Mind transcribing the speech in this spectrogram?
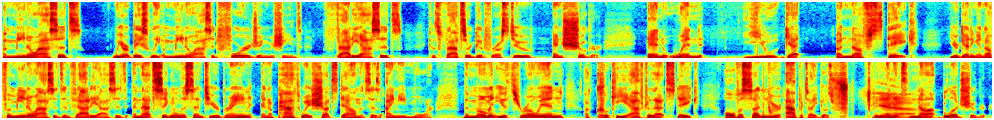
amino acids. We are basically amino acid foraging machines. Fatty acids, because fats are good for us too, and sugar. And when you get enough steak, you're getting enough amino acids and fatty acids, and that signal is sent to your brain, and a pathway shuts down that says, I need more. The moment you throw in a cookie after that steak, all of a sudden your appetite goes, and it's not blood sugar,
